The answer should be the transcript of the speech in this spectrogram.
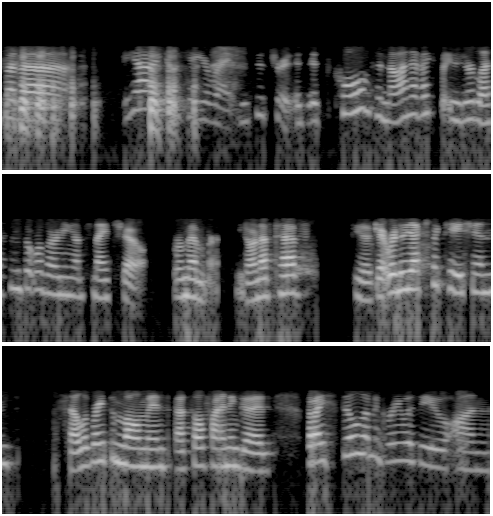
sure. But uh, yeah, okay, you're right. This is true. It's it's cool to not have expectations. These are lessons that we're learning on tonight's show. Remember, you don't have to have, you know, get rid of the expectations. Celebrate the moment. That's all fine and good. But I still don't agree with you on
